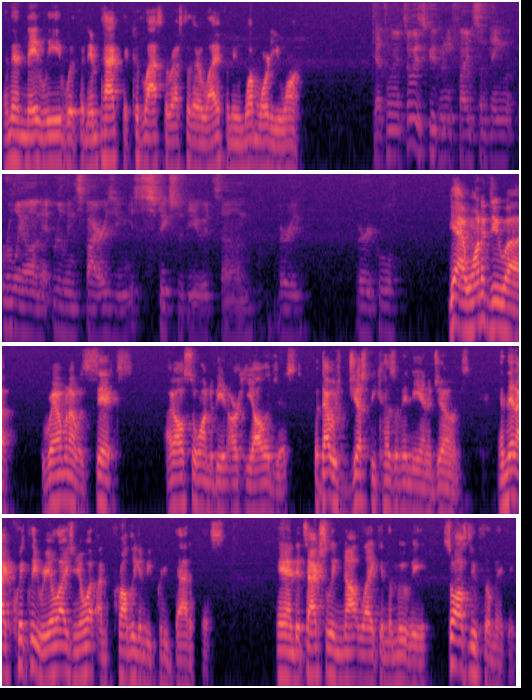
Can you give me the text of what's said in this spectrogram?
and then they leave with an impact that could last the rest of their life, I mean, what more do you want? Definitely, it's always good when you find something early on that really inspires you and sticks with you. It's um, very, very cool. Yeah, I wanted to. Uh, around when I was six, I also wanted to be an archaeologist but that was just because of Indiana Jones. And then I quickly realized, you know what? I'm probably going to be pretty bad at this. And it's actually not like in the movie. So I'll do filmmaking.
